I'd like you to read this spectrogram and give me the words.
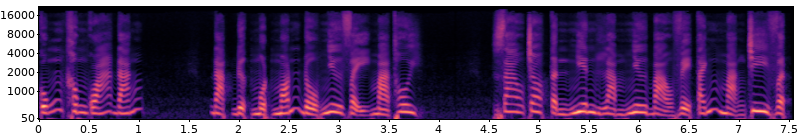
cũng không quá đáng. Đạt được một món đồ như vậy mà thôi. Giao cho tần nhiên làm như bảo vệ tánh mạng chi vật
